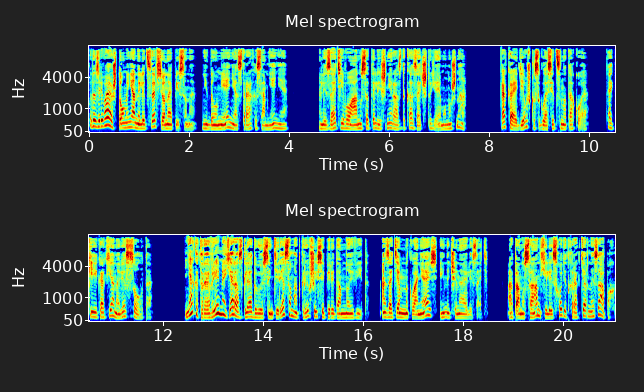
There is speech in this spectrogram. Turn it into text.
Подозреваю, что у меня на лице все написано. Недоумение, страх и сомнение. Лизать его анус — это лишний раз доказать, что я ему нужна. Какая девушка согласится на такое? Такие, как я, на вес золота. Некоторое время я разглядываю с интересом открывшийся передо мной вид, а затем наклоняюсь и начинаю лизать. От ануса Анхеля исходит характерный запах,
